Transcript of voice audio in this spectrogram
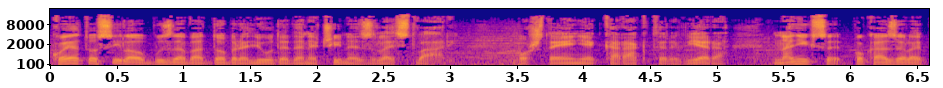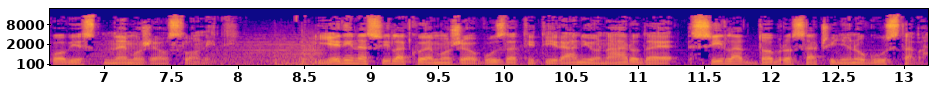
Koja to sila obuzdava dobre ljude da ne čine zle stvari? Poštenje, karakter, vjera, na njih se, pokazala je povijest, ne može osloniti. Jedina sila koja može obuzdati tiraniju naroda je sila dobro sačinjenog ustava.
